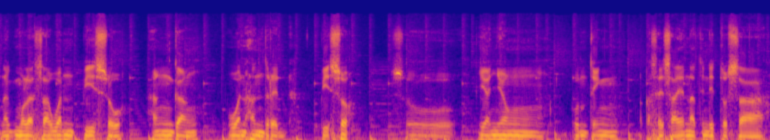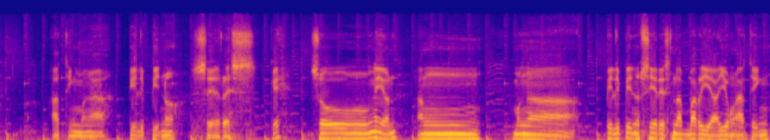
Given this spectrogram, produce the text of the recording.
nagmula sa 1 piso hanggang 100 piso. So yan yung kunting kasaysayan natin dito sa ating mga Filipino series. Okay? So ngayon, ang mga Filipino series na barya yung ating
